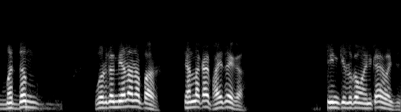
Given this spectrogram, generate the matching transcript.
मध्यम वर्ग मेला ना पार. त्यांना काय फायदा आहे का? तीन किलो गव्हाने काय व्हायचं?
